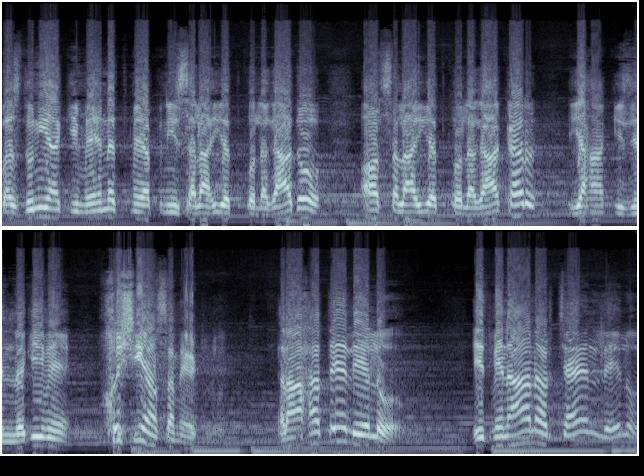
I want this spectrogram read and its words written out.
बस दुनिया की मेहनत में अपनी सलाहियत को लगा दो और सलाहियत को लगाकर यहाँ की ज़िंदगी में खुशियाँ समेट लो। राहतें ले लो इतमान और चैन ले लो।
